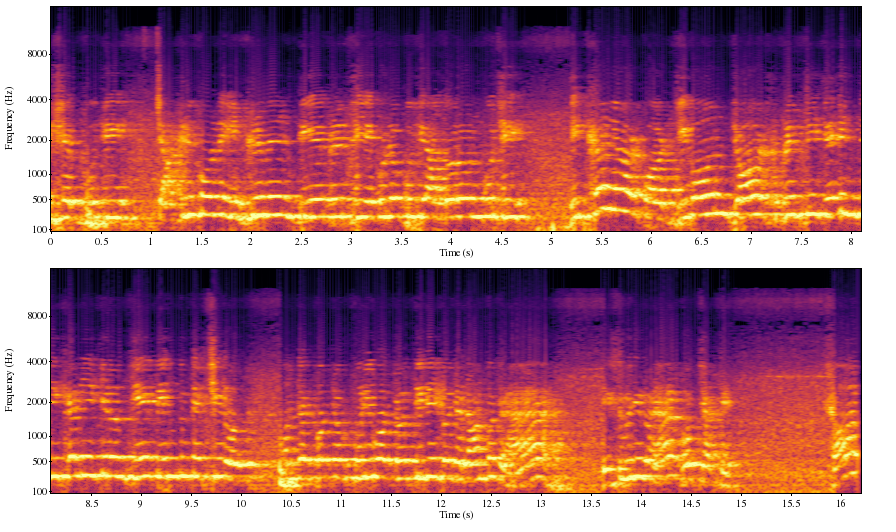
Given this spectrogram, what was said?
হিসেব বুঝি, চাকরি করলে ইনক্রিমেন্ট দিয়ে বৃদ্ধি, এগুলো বুঝি, আন্দোলন বুঝি। দীক্ষা নেওয়ার পর জীবন, যশ, বৃদ্ধি, যেদিন দীক্ষা নিয়েছিলাম, যে বিন্দুতে ছিল, পঞ্চাশ বছর, কুড়ি বছর, তিরিশ বছর নাম বছর হ্যাঁ হ্যাঁ ভোট চারটে সব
